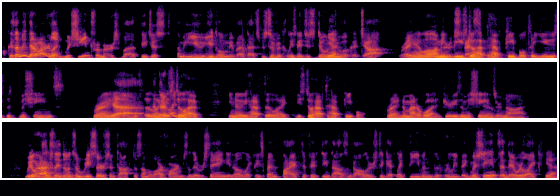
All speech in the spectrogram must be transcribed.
because I mean there are like machine trimmers, but they just I mean you you told me about that specifically. They just don't Yeah. do a good job, right? Yeah, well, I mean, you still have to have people to use the machines, right? Yeah, So like you like- still have, you know, you have to like you still have to have people, right? No matter what, if you're using machines or not. We were actually doing some research and talked to some of our farms, and they were saying, you know, like they spend five to fifteen thousand dollars to get like the, even the really big machines, and they were like, Yeah.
